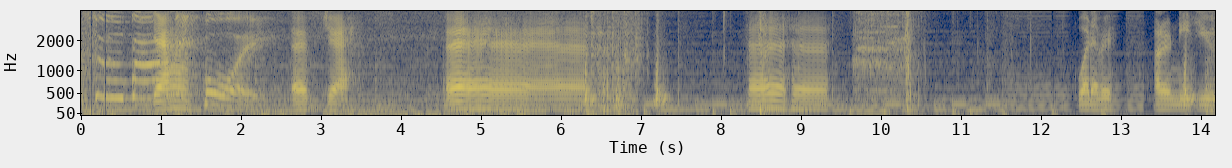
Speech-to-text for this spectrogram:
Super Yeah. Boy! Uh, ja. Uh, uh, whatever. I don't need you.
